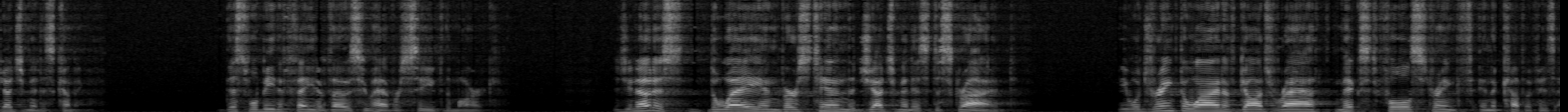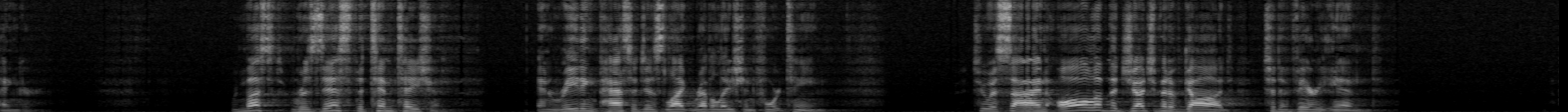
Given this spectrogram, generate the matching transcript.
Judgment is coming. This will be the fate of those who have received the mark. Did you notice the way in verse 10 the judgment is described? He will drink the wine of God's wrath, mixed full strength in the cup of his anger. We must resist the temptation in reading passages like Revelation 14 to assign all of the judgment of God to the very end.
